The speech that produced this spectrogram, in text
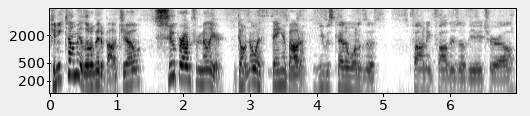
can you tell me a little bit about Joe? Super unfamiliar. Don't know a thing about him. He was kind of one of the founding fathers of the HRL.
